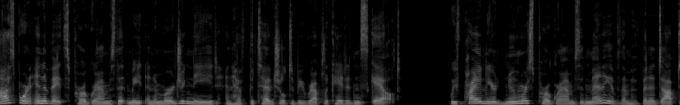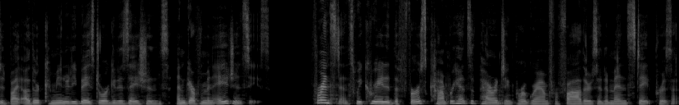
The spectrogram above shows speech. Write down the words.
Osborne innovates programs that meet an emerging need and have potential to be replicated and scaled. We've pioneered numerous programs, and many of them have been adopted by other community based organizations and government agencies. For instance, we created the first comprehensive parenting program for fathers in a men's state prison.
